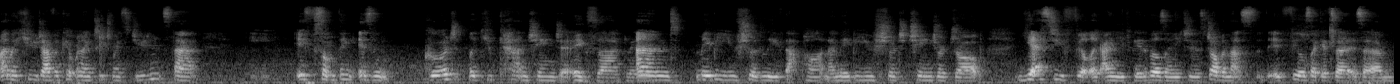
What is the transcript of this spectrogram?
I'm a huge advocate when I teach my students that if something isn't good, like you can change it. Exactly. And maybe you should leave that partner. Maybe you should change your job. Yes, you feel like I need to pay the bills. I need to do this job, and that's it. Feels like it's a it's a,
